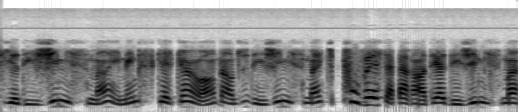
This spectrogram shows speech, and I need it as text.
s'il y a des gémissements et même si quelqu'un a entendu des gémissements qui pouvaient s'apparenter à des gémissements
